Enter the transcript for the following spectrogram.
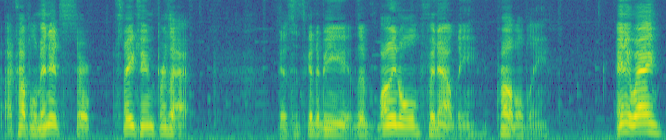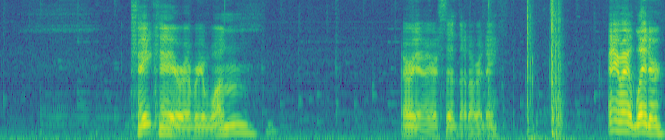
a couple of minutes, so stay tuned for that. Because it's going to be the final finale, probably. Anyway, take care, everyone. Oh yeah, I said that already. Anyway, later.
